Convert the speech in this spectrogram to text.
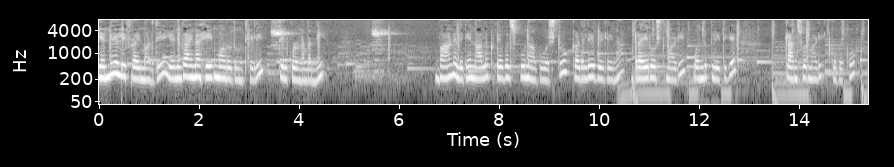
ಎಣ್ಣೆಯಲ್ಲಿ ಫ್ರೈ ಮಾಡಿದೆ. ಎಣ್ಗಾಯಿನ ಹೇಗೆ ಮಾಡೋದು ಅಂಥೇಳಿ ತಿಳ್ಕೊಳ್ಳೋಣ ಬನ್ನಿ. ಬಾಣಲೆಗೆ ನಾಲ್ಕು ಟೇಬಲ್ ಸ್ಪೂನ್ ಆಗುವಷ್ಟು ಕಡಲೆಬೇಳೆನ ಡ್ರೈ ರೋಸ್ಟ್ ಮಾಡಿ ಒಂದು ಪ್ಲೇಟಿಗೆ ಟ್ರಾನ್ಸ್ಫರ್ ಮಾಡಿ ಇಟ್ಕೋಬೇಕು.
